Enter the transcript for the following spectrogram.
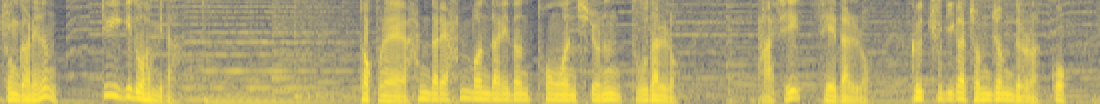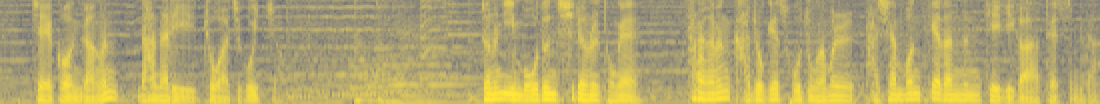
중간에는 뛰기도 합니다. 덕분에 한 달에 한 번 다니던 통원 치료는 두 달로, 다시 세 달로 그 주기가 점점 늘어났고 제 건강은 나날이 좋아지고 있죠. 저는 이 모든 시련을 통해 사랑하는 가족의 소중함을 다시 한번 깨닫는 계기가 됐습니다.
